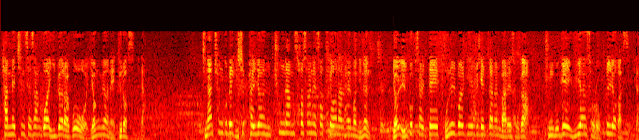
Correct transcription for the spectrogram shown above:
한 맺힌 세상과 이별하고 영면에 들었습니다. 지난 1928년 충남 서산에서 태어난 할머니는 17살 때 돈을 벌게 해주겠다는 말에 속아 중국의 위안소로 끌려갔습니다.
